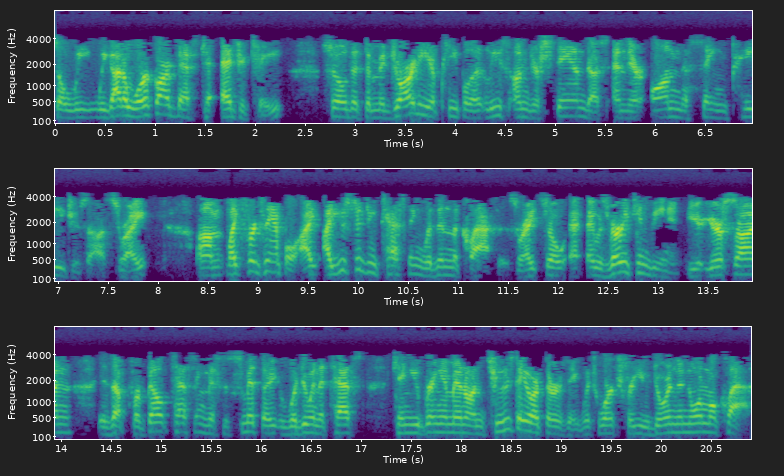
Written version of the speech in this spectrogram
so we, we got to work our best to educate so that the majority of people at least understand us and they're on the same page as us, right? Um, like for example, I, I used to do testing within the classes, right? So uh, it was very convenient. Your, your son is up for belt testing. Mrs. Smith, uh, we're doing a test. Can you bring him in on Tuesday or Thursday, which works for you during the normal class?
